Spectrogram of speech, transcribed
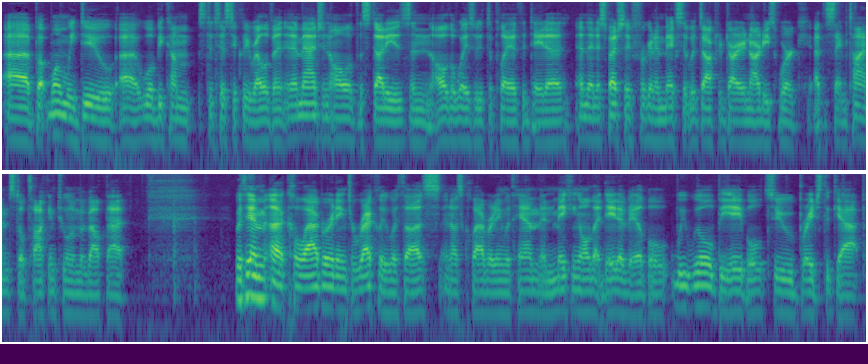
uh, but when we do, uh, we'll become statistically relevant. And imagine all of the studies and all the ways we get to play with the data. And then, especially if we're going to mix it with Dr. Dario Nardi's work at the same time, still talking to him about that with him uh, collaborating directly with us and us collaborating with him and making all that data available, we will be able to bridge the gap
